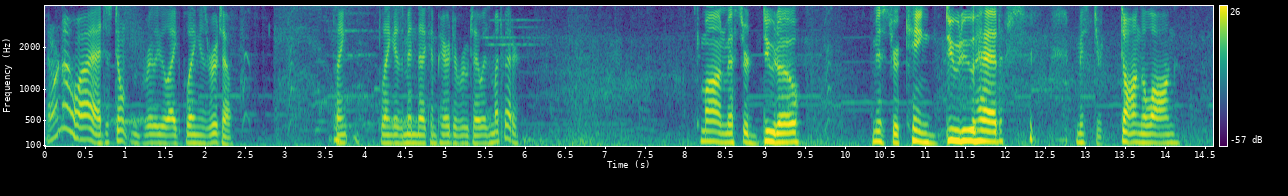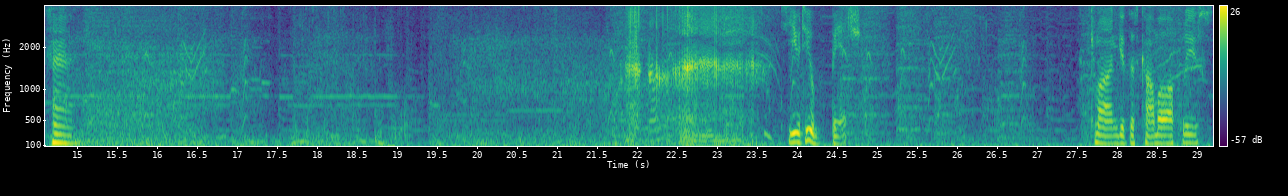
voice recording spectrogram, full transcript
I don't know why. I just don't really like playing as Ruto. Playing playing as Minda compared to Ruto is much better. Come on, Mr. Dudo. Mr. King Doodoo Head. Mr. Dongalong. It's you too, bitch. Come on, get this combo off, please.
